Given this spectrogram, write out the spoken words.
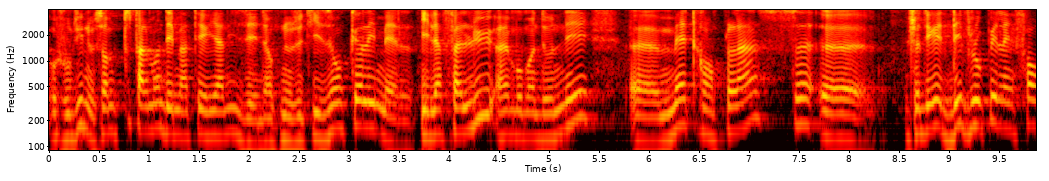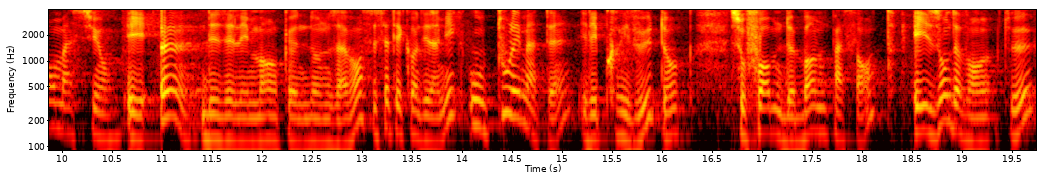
aujourd'hui, nous sommes totalement dématérialisés, donc nous utilisons que les mails. Il a fallu, à un moment donné, mettre en place je dirais, développer l'information. Et un des éléments que nous avons, c'est cette école dynamique où tous les matins, il est prévu, donc, sous forme de bande passante, et ils ont devant eux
